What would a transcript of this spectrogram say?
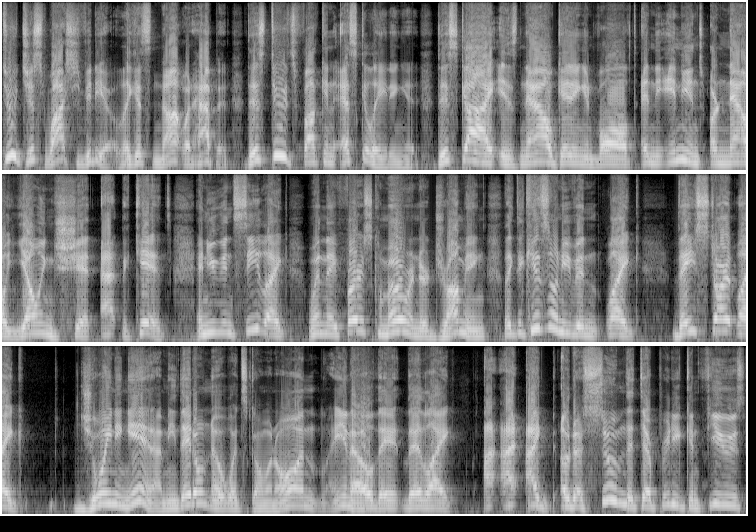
dude just watch the video. Like it's not what happened. This dude's fucking escalating it. This guy is now getting involved and the indians are now yelling shit at the kids. And you can see like when they first come over and they're drumming like the kids don't even like they start like joining in. I mean, they don't know what's going on. You know, they they're like. I, I, I would assume that they're pretty confused,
